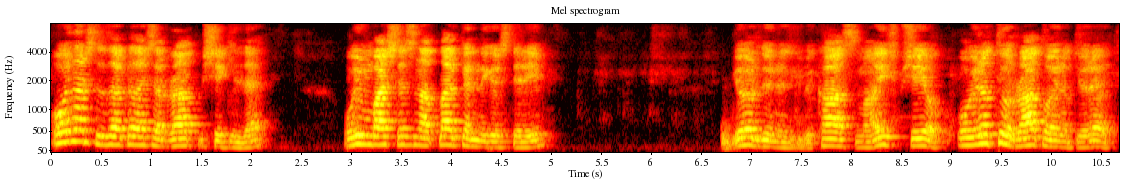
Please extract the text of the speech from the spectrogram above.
Oynarsınız arkadaşlar rahat bir şekilde. Oyun başlasın atlarken de göstereyim. Gördüğünüz gibi kasma hiçbir şey yok. Oynatıyor rahat oynatıyor evet.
